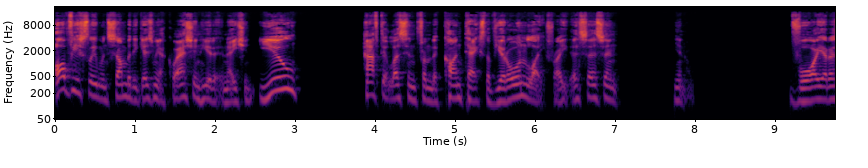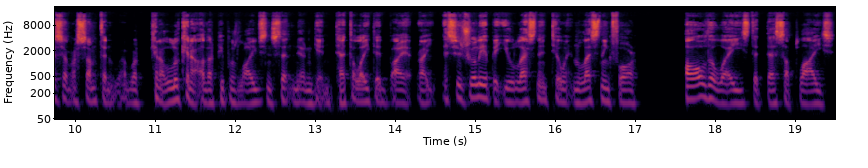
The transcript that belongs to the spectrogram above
Obviously, when somebody gives me a question here at the nation, you have to listen from the context of your own life, right? This isn't, you know, voyeurism or something where we're kind of looking at other people's lives and sitting there and getting titillated by it, right? This is really about you listening to it and listening for all the ways that this applies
